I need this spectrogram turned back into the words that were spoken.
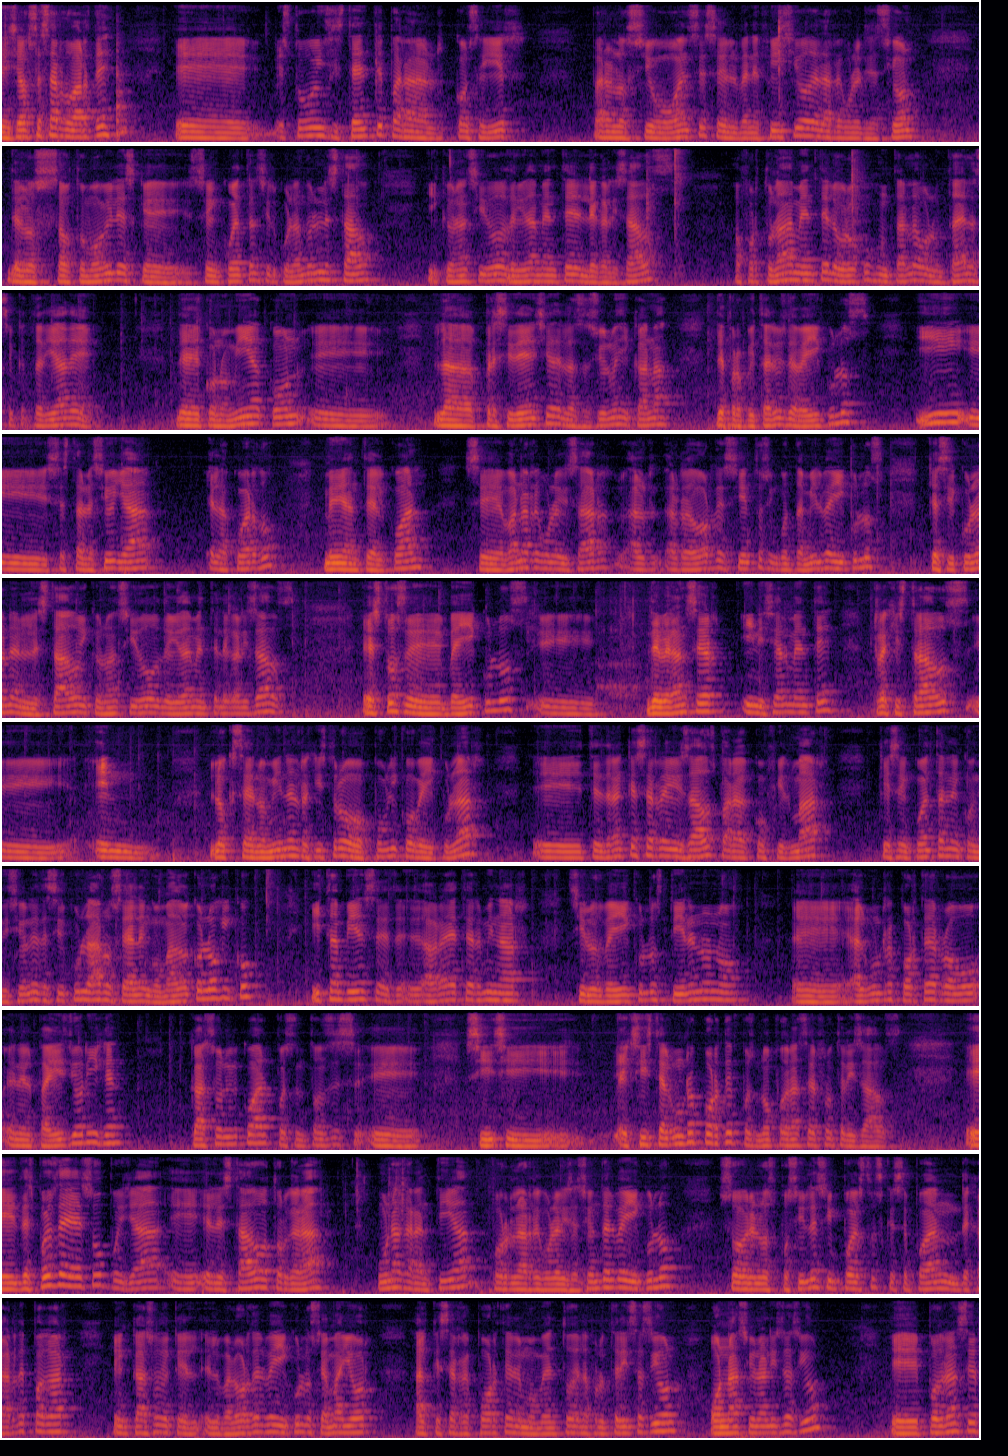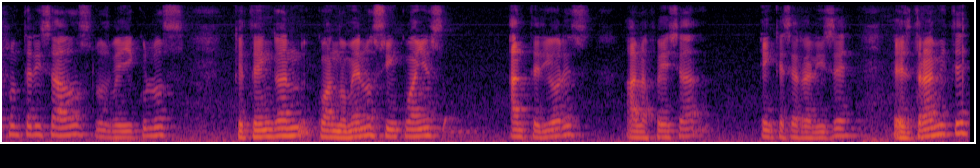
licenciado César Duarte eh, estuvo insistente para conseguir para los chihuahuenses el beneficio de la regularización de los automóviles que se encuentran circulando en el estado y que no han sido debidamente legalizados. Afortunadamente logró conjuntar la voluntad de la Secretaría de, Economía con eh, la presidencia de la Asociación Mexicana de Propietarios de Vehículos y, se estableció ya el acuerdo mediante el cual se van a regularizar alrededor de 150 mil vehículos que circulan en el estado y que no han sido debidamente legalizados. Estos eh, vehículos eh, deberán ser inicialmente registrados eh, en lo que se denomina el registro público vehicular. tendrán que ser revisados para confirmar que se encuentran en condiciones de circular, o sea, el engomado ecológico, y también se habrá de determinar si los vehículos tienen o no eh, algún reporte de robo en el país de origen, caso en el cual, pues entonces, eh, si, si, existe algún reporte, pues no podrán ser fronterizados. Eh, después de eso, pues ya el Estado otorgará una garantía por la regularización del vehículo sobre los posibles impuestos que se puedan dejar de pagar en caso de que el, valor del vehículo sea mayor al que se reporte en el momento de la fronterización o nacionalización. Eh, podrán ser fronterizados los vehículos que tengan cuando menos cinco años anteriores a la fecha en que se realice el trámite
